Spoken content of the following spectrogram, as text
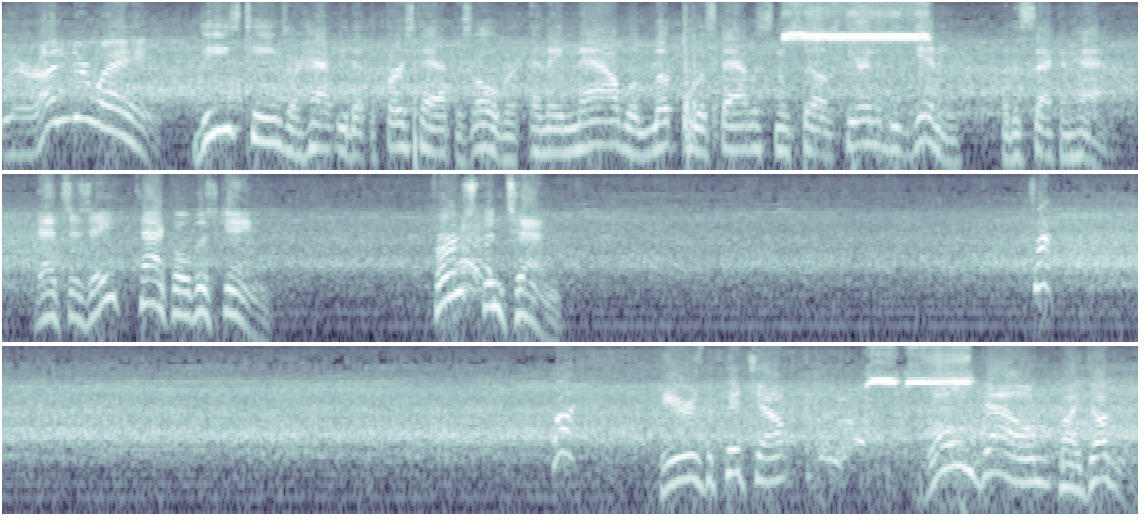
We're underway. These teams are happy that the first half is over, and they now will look to establish themselves here in the beginning of the second half. That's his eighth tackle this game. First and 10. Here's the pitch out. Thrown down by Douglas.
